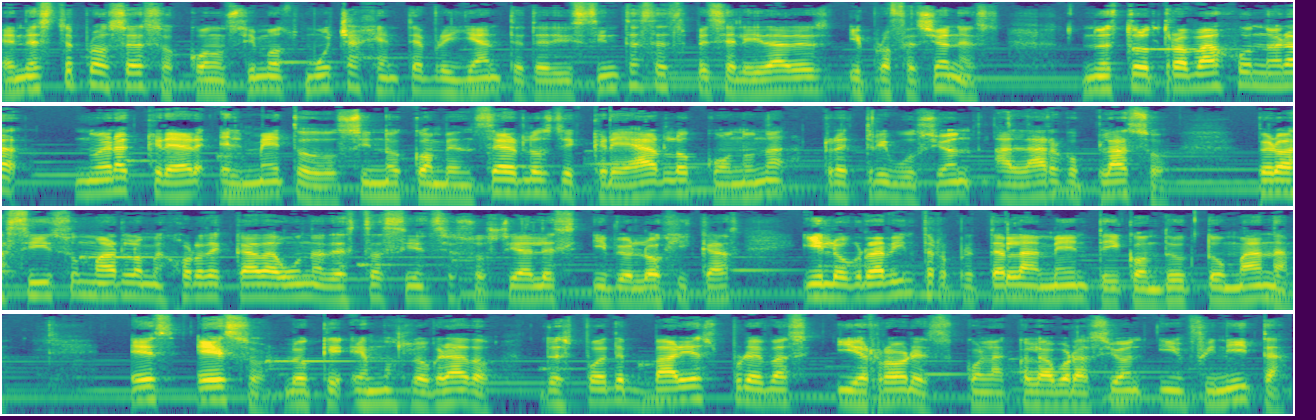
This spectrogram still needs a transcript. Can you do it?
En este proceso conocimos mucha gente brillante de distintas especialidades y profesiones. Nuestro trabajo no era, no era crear el método, sino convencerlos de crearlo con una retribución a largo plazo, pero así sumar lo mejor de cada una de estas ciencias sociales y biológicas y lograr interpretar la mente y conducta humana. Es eso lo que hemos logrado después de varias pruebas y errores con la colaboración infinita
